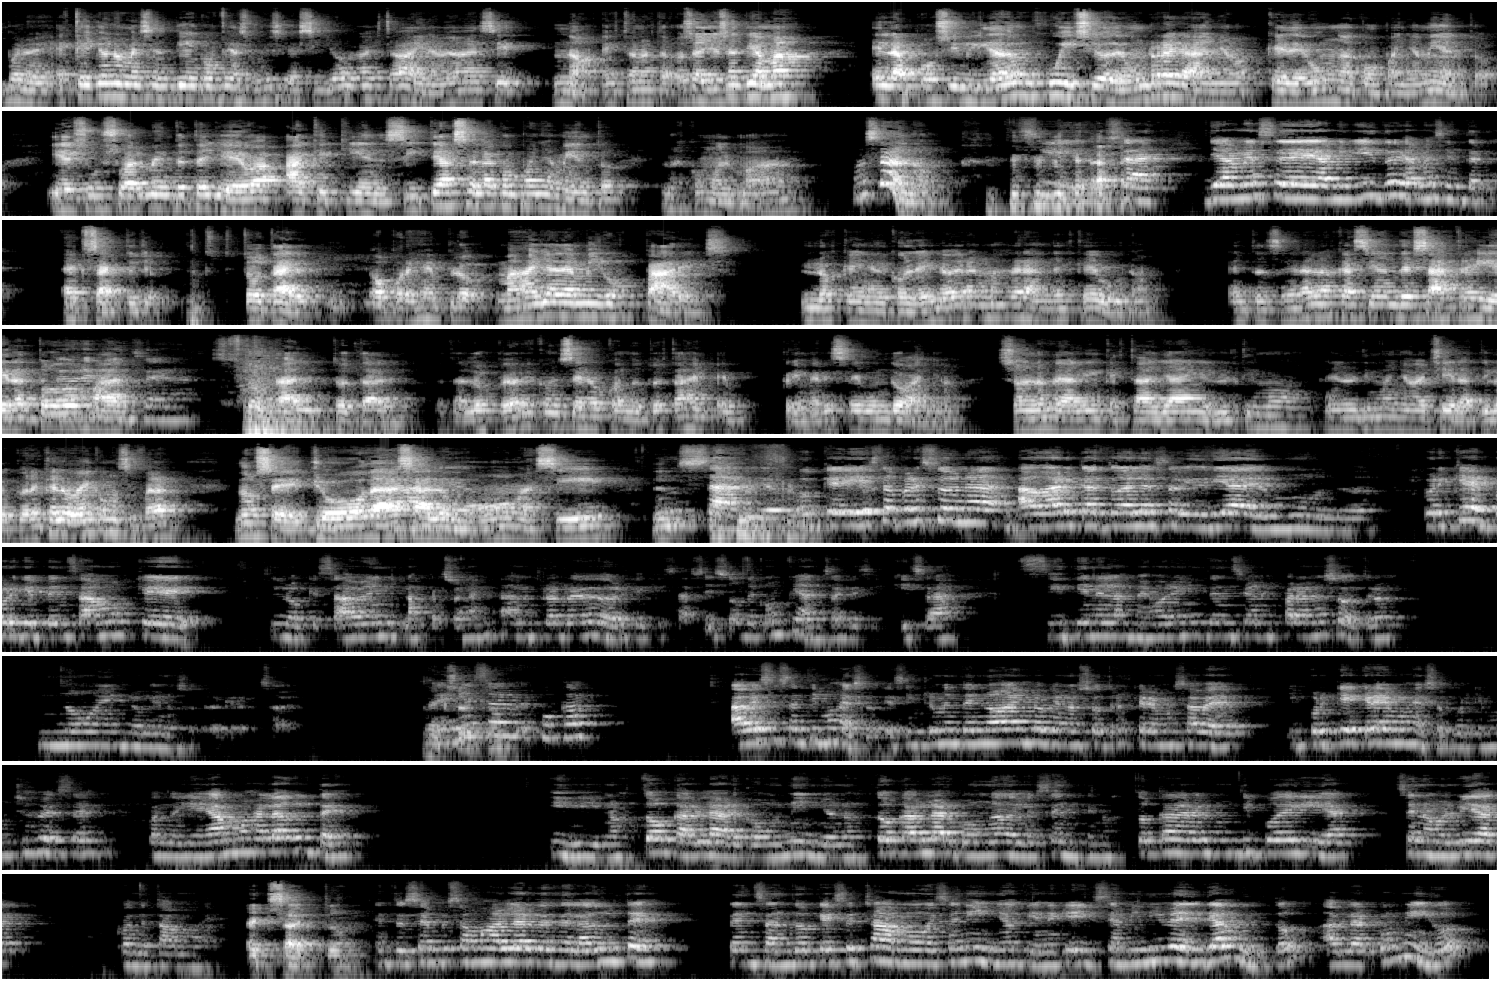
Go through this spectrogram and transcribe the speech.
bueno, es que yo no me sentía en confianza. Me decía, si yo hablo de esta vaina, me va a decir, no, esto no está. O sea, yo sentía más en la posibilidad de un juicio, de un regaño, que de un acompañamiento. Y eso usualmente te lleva a que quien sí te hace el acompañamiento no es como el más, más sano. Sí, o sea, llámese amiguito, llámese internet. Exacto, yo, total. O por ejemplo, más allá de amigos pares, los que en el colegio eran más grandes que uno, entonces eran los que hacían desastres y era todo mal. Total, total, total. Los peores consejos cuando tú estás en, en, primer y segundo año son los de alguien que está ya en el último, en el último año de bachillerato. Y lo peor es que lo ven como si fuera, no sé, Yoda, Salomón, así un sabio, ¿ok? Esta persona abarca toda la sabiduría del mundo. ¿Por qué? Porque pensamos que lo que saben las personas que están a nuestro alrededor, que quizás sí son de confianza, que quizás sí tienen las mejores intenciones para nosotros, no es lo que nosotros queremos saber. En esa época a veces sentimos eso, que simplemente no es lo que nosotros queremos saber. ¿Y por qué creemos eso? Porque muchas veces cuando llegamos a la adultez y nos toca hablar con un niño, nos toca hablar con un adolescente, nos toca dar algún tipo de guía, se nos olvida cuando estábamos ahí. Exacto. Entonces empezamos a hablar desde la adultez, pensando que ese chamo, ese niño, tiene que irse a mi nivel de adulto, a hablar conmigo,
